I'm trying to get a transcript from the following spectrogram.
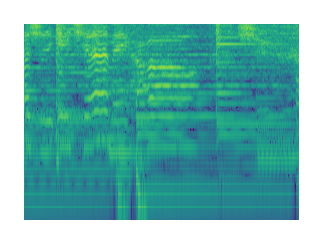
才是一切美好释然。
